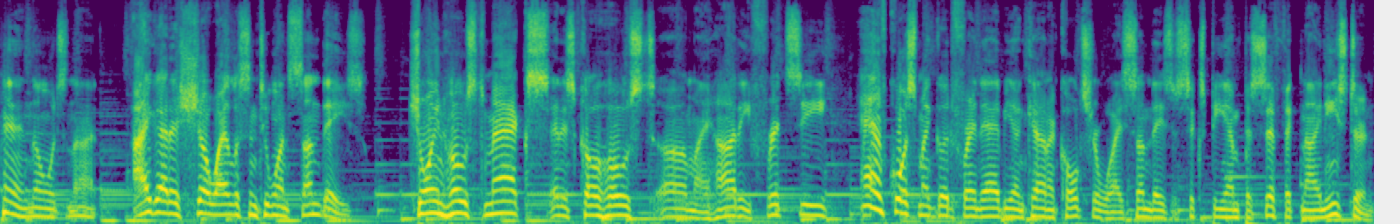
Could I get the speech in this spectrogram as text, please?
no, it's not. I got a show I listen to on Sundays. Join host Max and his co-host, uh, my hottie Fritzy, and of course my good friend Abby on Counterculture Wise Sundays at 6 p.m. Pacific, 9 Eastern.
